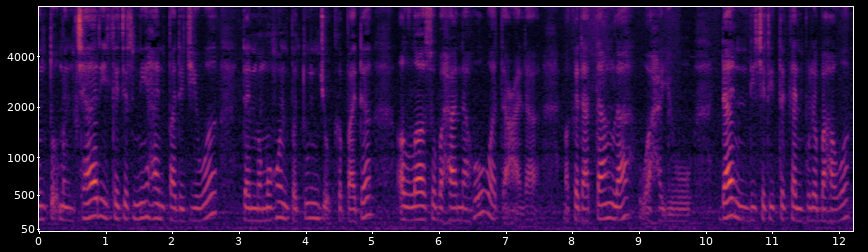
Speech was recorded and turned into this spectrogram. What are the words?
untuk mencari kejernihan pada jiwa dan memohon petunjuk kepada Allah Subhanahu wa taala. Maka datanglah wahyu. Dan diceritakan pula bahawa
